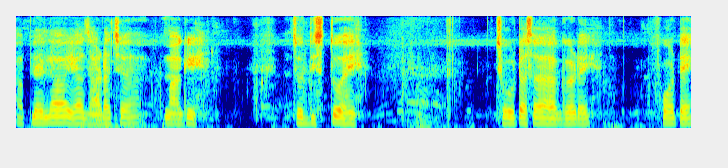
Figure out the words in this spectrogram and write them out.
आपल्याला या झाडाच्या मागे जो दिसतो आहे छोटासा गड आहे फोर्ट आहे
